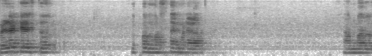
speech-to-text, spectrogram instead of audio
ಒಳ್ಳೆ ಟೇಸ್ಟು ಸೂಪರ್ ಮಸ್ತಾಗಿ ಮಾಡ್ಯಾಳ. ಸಾಂಬಾರು.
